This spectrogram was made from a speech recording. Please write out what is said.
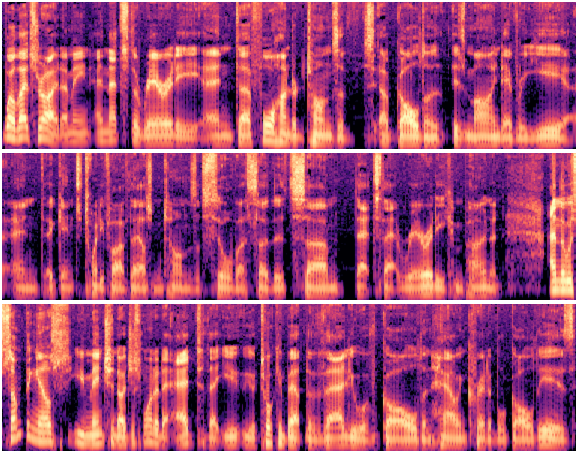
Well, that's right. I mean, and that's the rarity. And uh, 400 tons of, of gold is mined every year, and against 25,000 tons of silver. So that's um, that's that rarity component. And there was something else you mentioned. I just wanted to add to that. You, you're talking about the value of gold and how incredible gold is.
